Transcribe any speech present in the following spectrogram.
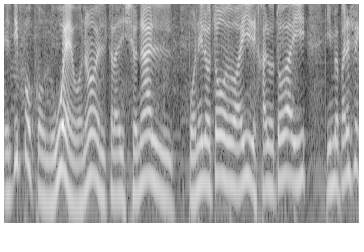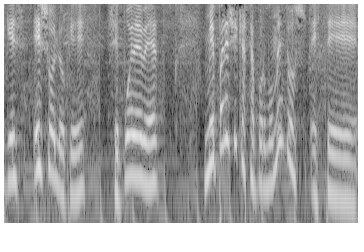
el tipo con huevo, ¿no? El tradicional, ponelo todo ahí, dejarlo todo ahí, y me parece que es eso lo que se puede ver me parece que hasta por momentos, este,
